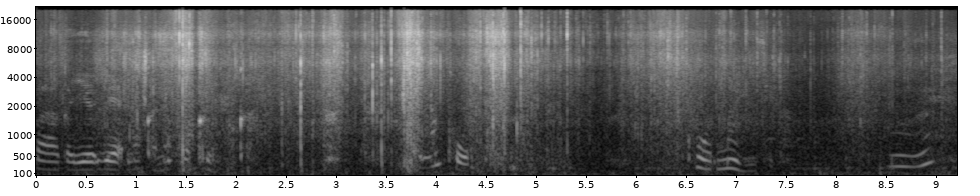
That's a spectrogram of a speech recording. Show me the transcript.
ปลาก็เยอะแยะนาะค่ะนาะก็ขึ้นเนาะค่ะเป็นน้ำโขดโขดใหม่สิค่ะเฮ้ย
